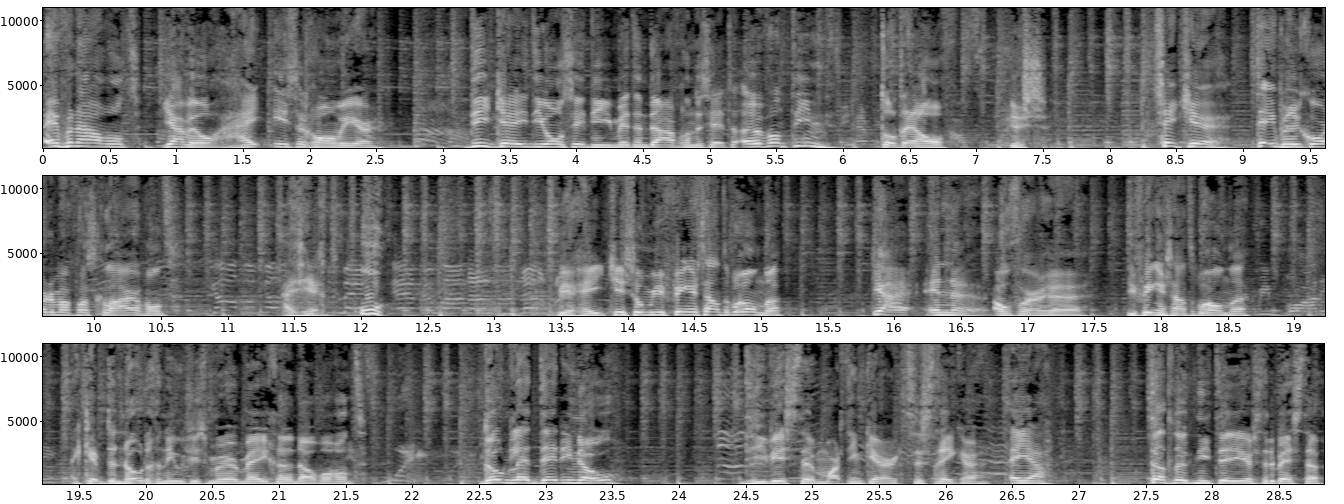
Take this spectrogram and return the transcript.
En vanavond, jawel, hij is er gewoon weer. DJ Dion Sydney met een daverende set uh, van 10 tot 11. Dus zet je tape recorder maar vast klaar, want hij zegt... Oeh, weer heetjes om je vingers aan te branden. Ja, en uh, over uh, die vingers aan te branden... Ik heb de nodige nieuwtjes meegenomen, want... Don't let daddy know. Die wist Martin Kerk te strikken. En ja, dat lukt niet de eerste de beste.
